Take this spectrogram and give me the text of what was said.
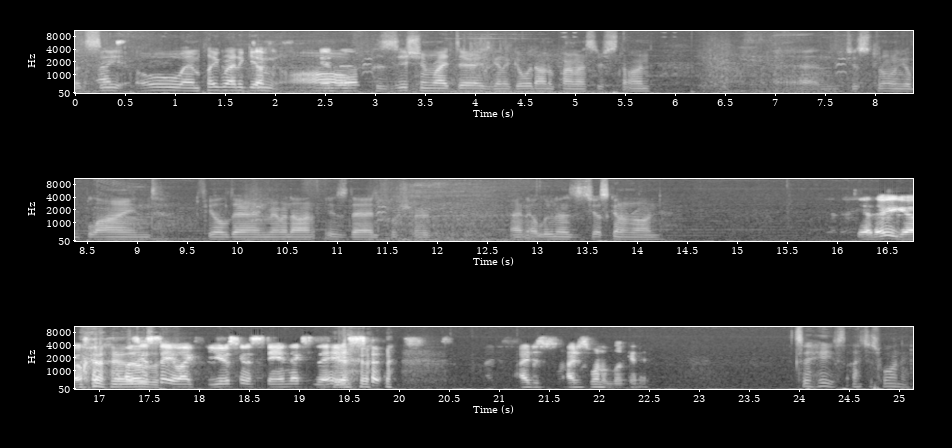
Let's see. Oh, and Plague Rider getting Definitely. oh, uh, position right there. He's gonna go down to Pyromancer stun. And just throwing a blind field there, and Myrmidon is dead for sure. And Aluna's just gonna run. Yeah, there you go. I That was gonna say, like, you're just gonna stand next to the Yeah. haze. I just, I just want to look at it. It's a haste. I just want it.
